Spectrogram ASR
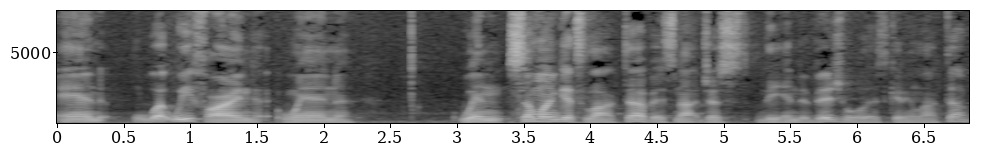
And what we find when when someone gets locked up, it's not just the individual that's getting locked up.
